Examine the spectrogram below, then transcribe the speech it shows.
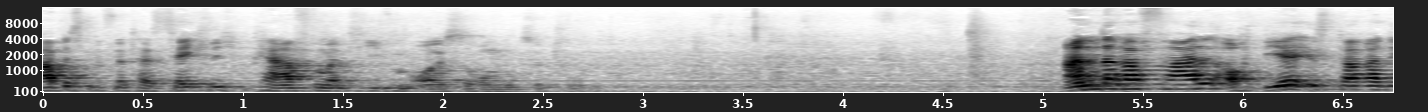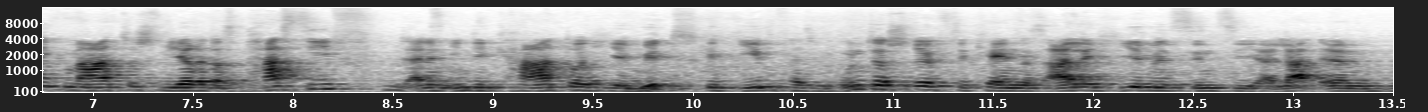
habe es mit einer tatsächlich performativen Äußerung zu tun. Anderer Fall, auch der ist paradigmatisch, wäre das Passiv mit einem Indikator hier mit, gegebenenfalls mit Unterschrift. Sie kennen das alle, hiermit sind Sie, ähm,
